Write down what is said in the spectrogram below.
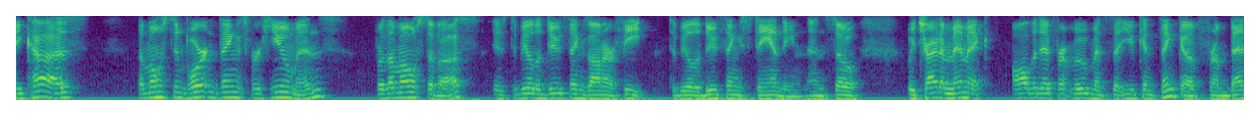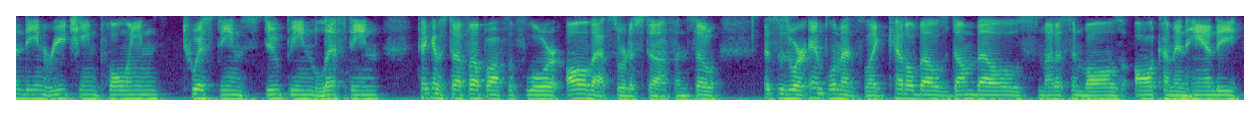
because the most important things for humans, for the most of us, is to be able to do things on our feet, to be able to do things standing. And so we try to mimic all the different movements that you can think of from bending, reaching, pulling, twisting, stooping, lifting, picking stuff up off the floor, all that sort of stuff. And so this is where implements like kettlebells, dumbbells, medicine balls all come in handy.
